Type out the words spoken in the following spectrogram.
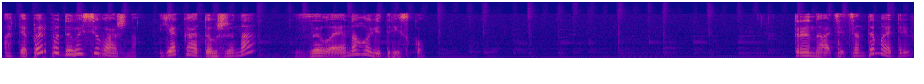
А тепер подивись уважно, яка довжина зеленого відрізку. 13 сантиметрів.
